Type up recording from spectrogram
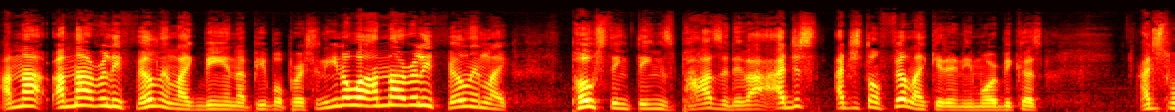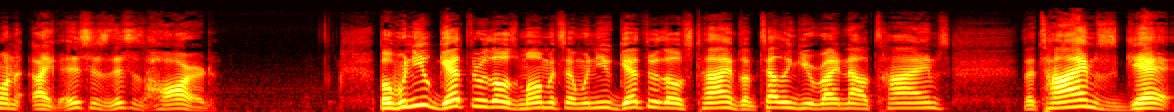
I'm not I'm not really feeling like being a people person. You know what? I'm not really feeling like posting things positive. I, I just I just don't feel like it anymore because I just want to like this is this is hard. But when you get through those moments and when you get through those times, I'm telling you right now, times the times get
